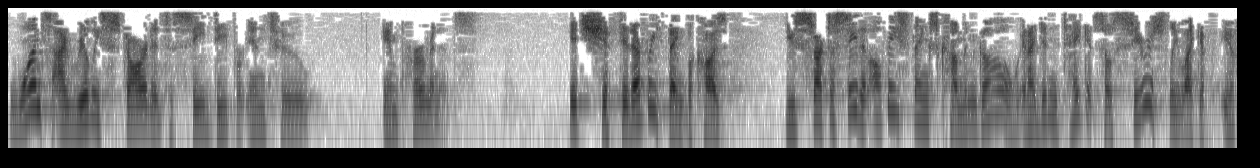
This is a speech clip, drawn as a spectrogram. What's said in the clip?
Once I really started to see deeper into impermanence, it shifted everything because you start to see that all these things come and go. And I didn't take it so seriously like if, if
